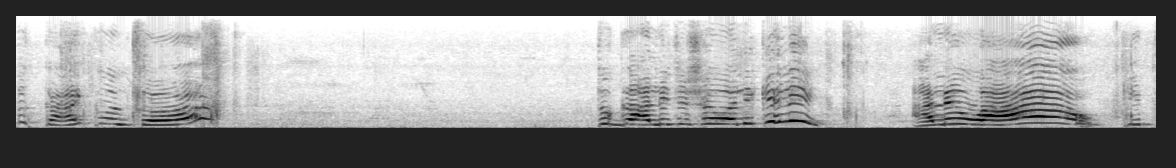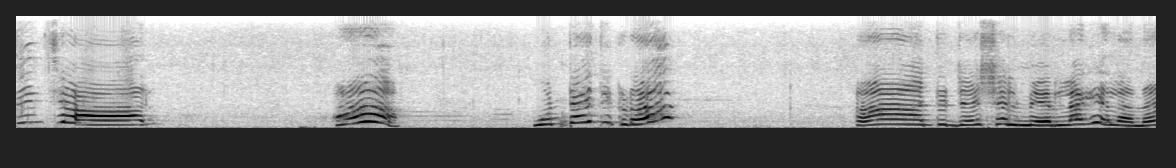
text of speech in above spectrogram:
तर काय बोलतो तू गालीची शेवाली केली अरे वाव किती छान हा उंट आहे तिकडं हा तू जैसलमेरला गेला ना?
